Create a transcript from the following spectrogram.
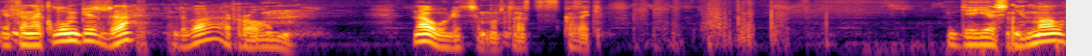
Это на клумбе за двором. На улице, можно сказать. Где я снимал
